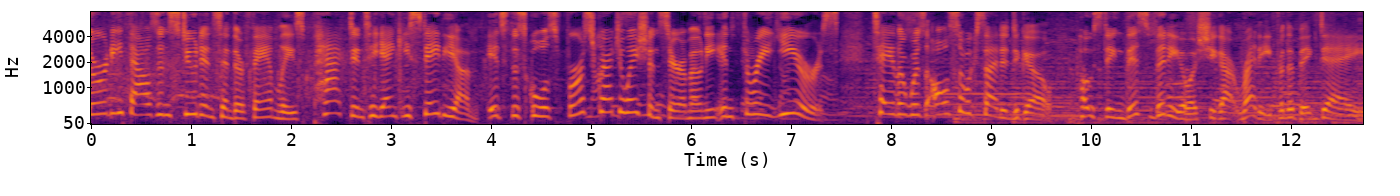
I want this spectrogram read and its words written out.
30,000 students and their families packed into Yankee Stadium. It's the school's first graduation ceremony in three years. Taylor was also excited to go, posting this video as she got ready for the big day.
